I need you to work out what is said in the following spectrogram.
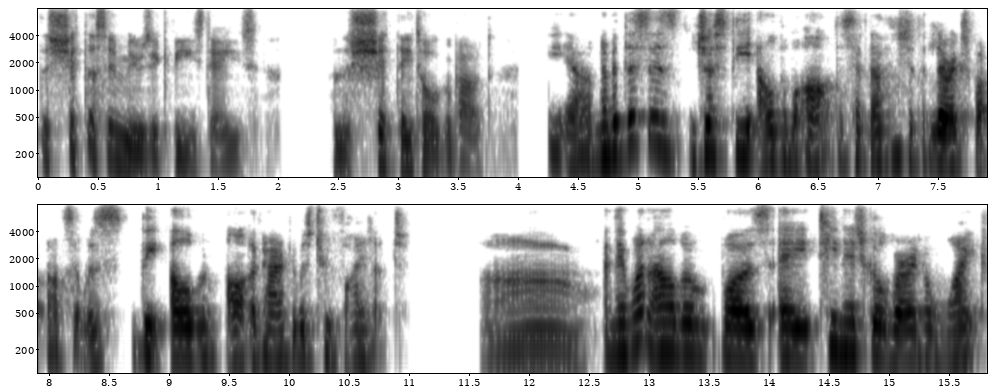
the shit that's in music these days and the shit they talk about. Yeah, no, but this is just the album art. This had nothing to do with the lyrics, whatnots. It was the album art apparently was too violent. Oh. And their one album was a teenage girl wearing a white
